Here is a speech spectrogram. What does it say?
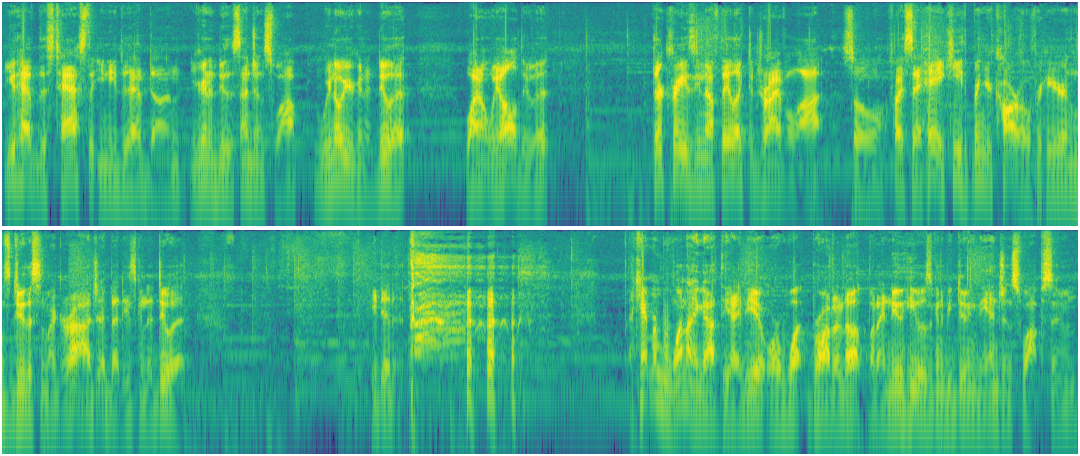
you have this task that you need to have done. You're gonna do this engine swap. We know you're gonna do it. Why don't we all do it? they're crazy enough they like to drive a lot. So if I say, hey Keith, bring your car over here and let's do this in my garage, I bet he's gonna do it. He did it. I can't remember when I got the idea or what brought it up, but I knew he was gonna be doing the engine swap soon.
